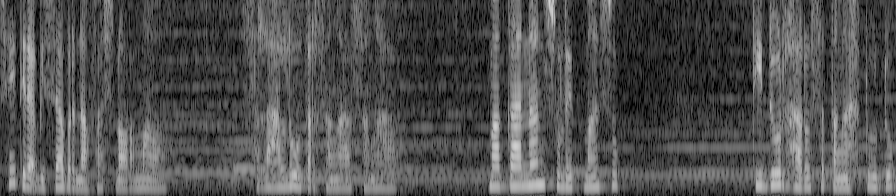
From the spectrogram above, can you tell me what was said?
Saya tidak bisa bernafas normal, selalu tersengal-sengal. Makanan sulit masuk, tidur harus setengah duduk,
